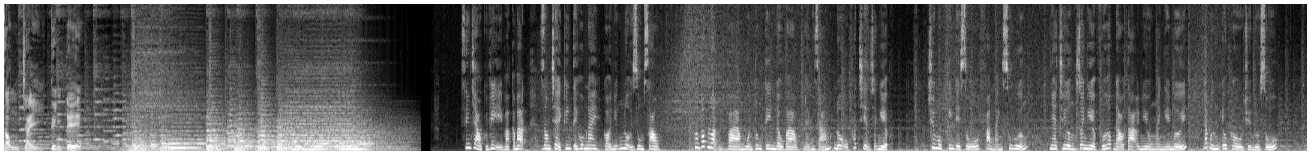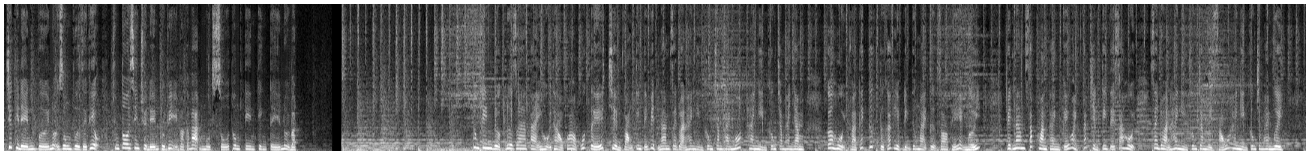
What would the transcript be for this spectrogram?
Dòng chảy kinh tế. Xin chào quý vị và các bạn. Dòng chảy kinh tế hôm nay có những nội dung sau. Phương pháp luận và nguồn thông tin đầu vào đánh giá mức độ phát triển doanh nghiệp. Chuyên mục kinh tế số phản ánh xu hướng nhà trường, doanh nghiệp phối hợp đào tạo nhiều ngành nghề mới đáp ứng yêu cầu chuyển đổi số. Trước khi đến với nội dung vừa giới thiệu, chúng tôi xin chuyển đến quý vị và các bạn một số thông tin kinh tế nổi bật. Thông tin được đưa ra tại Hội thảo khoa học quốc tế Triển vọng kinh tế Việt Nam giai đoạn 2021-2025, cơ hội và thách thức từ các hiệp định thương mại tự do thế hệ mới – Việt Nam sắp hoàn thành kế hoạch phát triển kinh tế xã hội giai đoạn 2016-2020.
